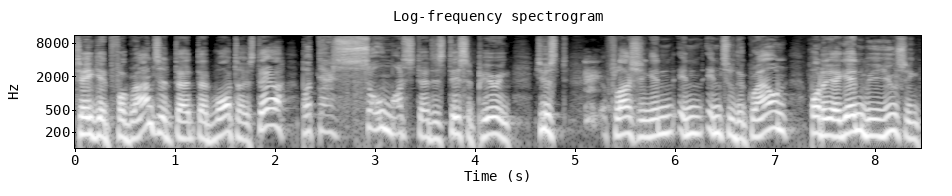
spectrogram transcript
take it for granted that, that water is there, but there's so much that is disappearing, just flushing in, in, into the ground. But again, we're using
